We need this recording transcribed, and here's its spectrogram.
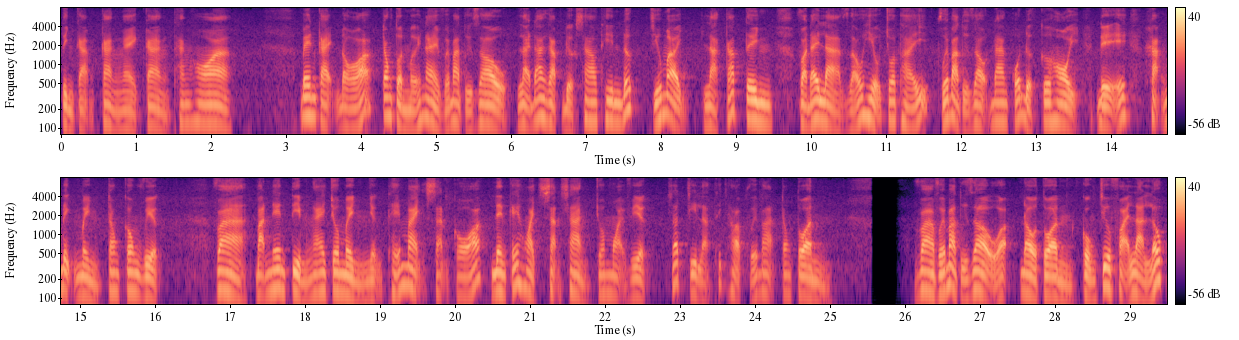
tình cảm càng ngày càng thăng hoa. Bên cạnh đó, trong tuần mới này với bạn tuổi dậu lại đang gặp được sao thiên đức chiếu mệnh là cát tinh. Và đây là dấu hiệu cho thấy với bạn tuổi dậu đang có được cơ hội để khẳng định mình trong công việc. Và bạn nên tìm ngay cho mình những thế mạnh sẵn có lên kế hoạch sẵn sàng cho mọi việc. Rất chi là thích hợp với bạn trong tuần. Và với bạn tuổi dậu, đầu tuần cũng chưa phải là lúc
